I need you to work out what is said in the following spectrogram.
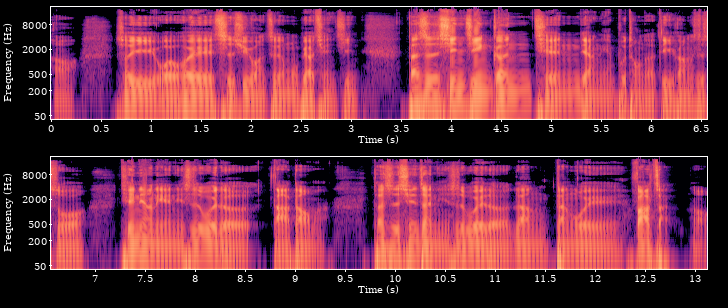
啊，所以我会持续往这个目标前进。但是心境跟前两年不同的地方是说，前两年你是为了达到嘛？但是现在你是为了让单位发展，哦，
